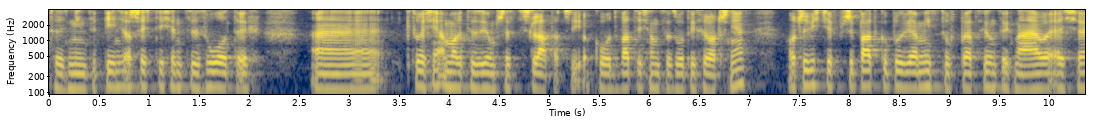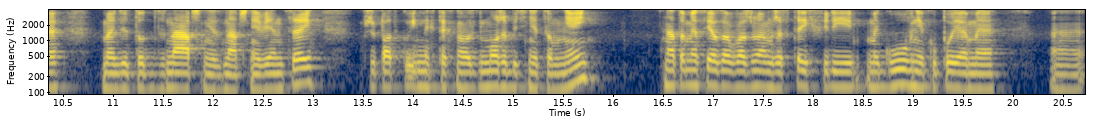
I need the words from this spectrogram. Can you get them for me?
to jest między 5 a 6 tysięcy złotych które się amortyzują przez 3 lata, czyli około 2000 zł rocznie. Oczywiście w przypadku programistów pracujących na iOSie będzie to znacznie, znacznie więcej. W przypadku innych technologii może być nieco mniej. Natomiast ja zauważyłem, że w tej chwili my głównie kupujemy e,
